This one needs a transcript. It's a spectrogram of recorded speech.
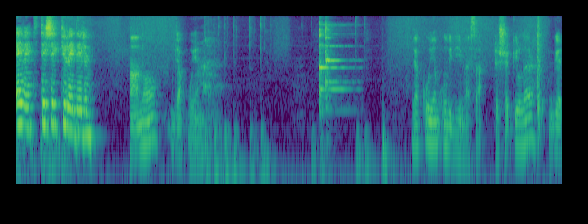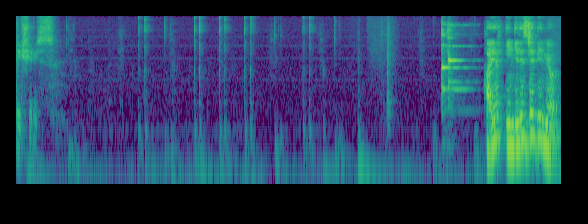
Evet, teşekkür ederim. Ano, дякуємо. Дякуємо, увидимося. Teşekkürler, görüşürüz. Hayır, İngilizce bilmiyorum.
